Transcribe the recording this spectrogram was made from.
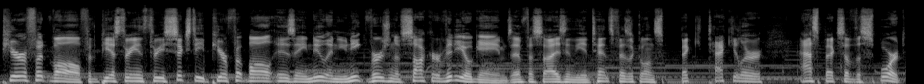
Pure Football for the PS3 and 360. Pure Football is a new and unique version of soccer video games, emphasizing the intense physical and spectacular aspects of the sport.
